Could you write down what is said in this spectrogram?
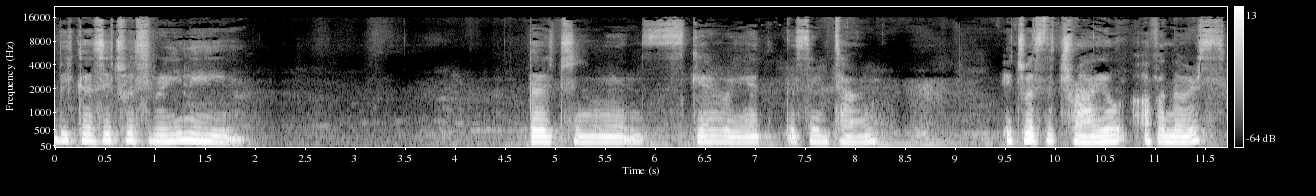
because it was really touching and scary at the same time. It was the trial of a nurse,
